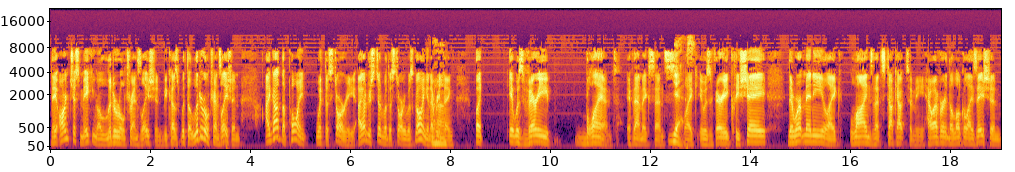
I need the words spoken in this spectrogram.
They aren't just making a literal translation because with the literal translation, I got the point with the story. I understood where the story was going and Uh-huh. everything, but it was very bland, if that makes sense. Yes. Like it was very cliche. There weren't many like lines that stuck out to me. However, in the localization,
